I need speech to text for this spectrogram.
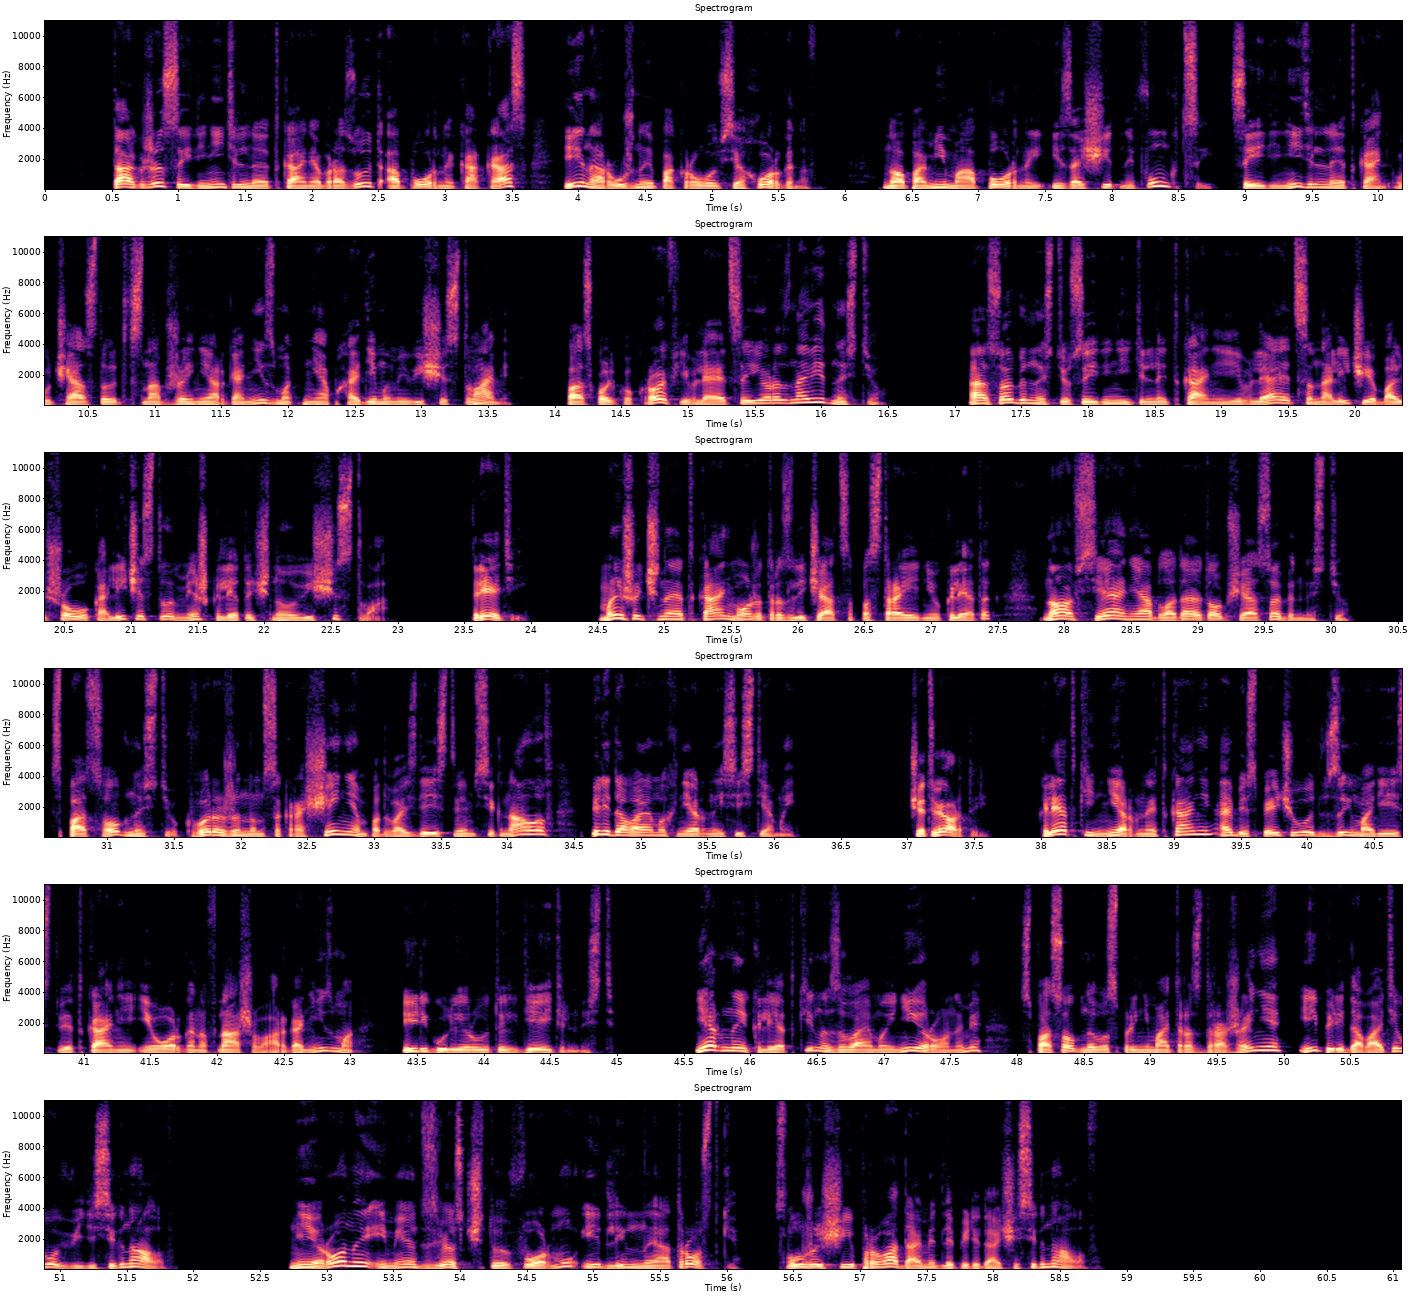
Также соединительная ткань образует опорный каркас и наружные покровы всех органов – но помимо опорной и защитной функций, соединительная ткань участвует в снабжении организма необходимыми веществами, поскольку кровь является ее разновидностью. Особенностью соединительной ткани является наличие большого количества межклеточного вещества. Третий. Мышечная ткань может различаться по строению клеток, но все они обладают общей особенностью – способностью к выраженным сокращениям под воздействием сигналов, передаваемых нервной системой. Четвертый. Клетки нервной ткани обеспечивают взаимодействие тканей и органов нашего организма и регулируют их деятельность. Нервные клетки, называемые нейронами, способны воспринимать раздражение и передавать его в виде сигналов. Нейроны имеют звездчатую форму и длинные отростки, служащие проводами для передачи сигналов.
